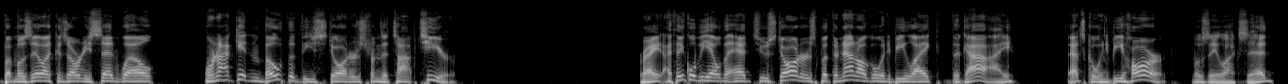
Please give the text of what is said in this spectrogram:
but Mozeliak has already said, well, we're not getting both of these starters from the top tier right? I think we'll be able to add two starters, but they're not all going to be like the guy. That's going to be hard, Mozeliak said.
